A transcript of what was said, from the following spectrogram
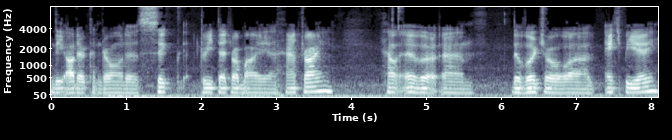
the other control the 6 3 terabyte uh, hard drive. However um, the virtual uh, HBA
